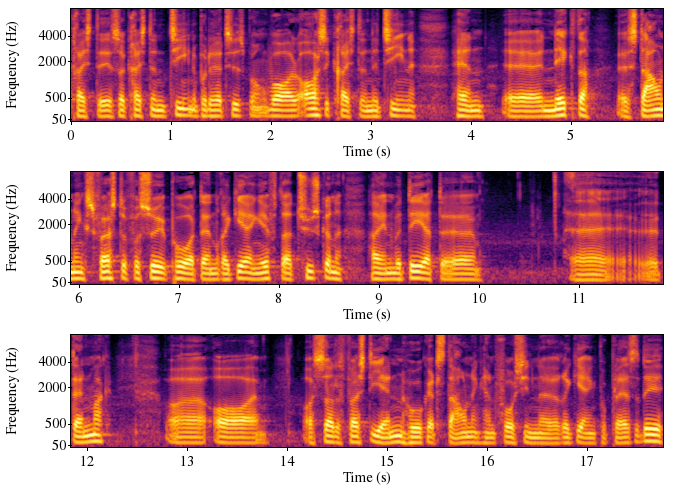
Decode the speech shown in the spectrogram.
Christi, så Christian 10. på det her tidspunkt, hvor også Christian 10. han øh, nægter øh, Stavnings første forsøg på at danne regering efter, at tyskerne har invaderet øh, øh, Danmark. Og, og, og så er det først i anden hug, at Stavning han får sin øh, regering på plads. Og det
